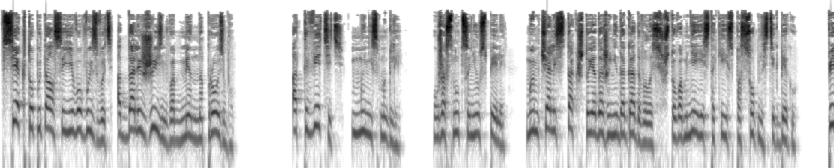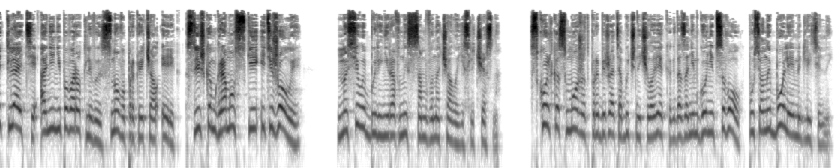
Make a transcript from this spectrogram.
Все, кто пытался его вызвать, отдали жизнь в обмен на просьбу. Ответить мы не смогли. Ужаснуться не успели. Мы мчались так, что я даже не догадывалась, что во мне есть такие способности к бегу. «Петляйте, они неповоротливые!» — снова прокричал Эрик. «Слишком громоздкие и тяжелые!» Но силы были неравны с самого начала, если честно. Сколько сможет пробежать обычный человек, когда за ним гонится волк, пусть он и более медлительный?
